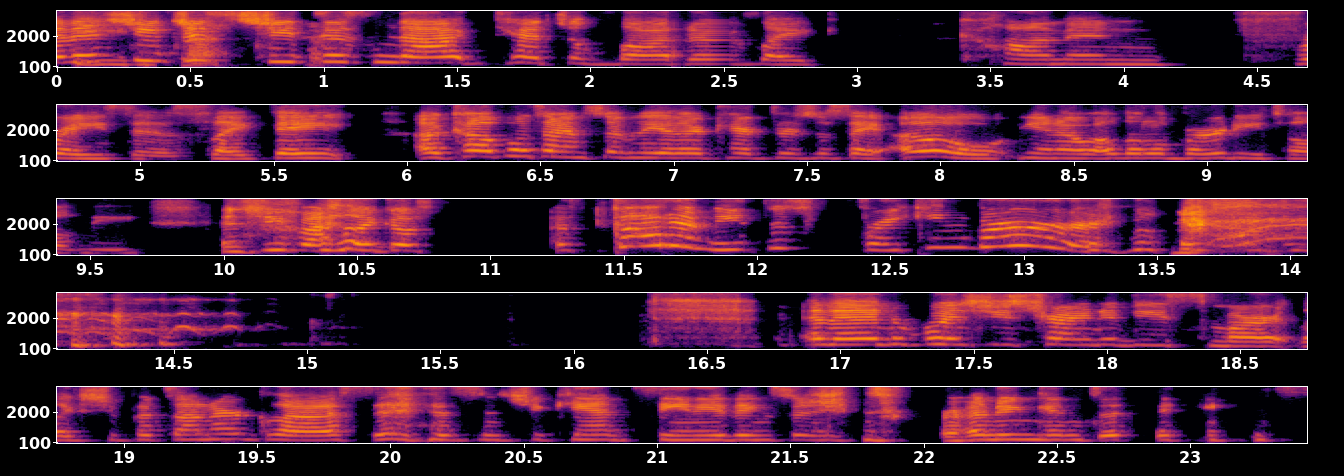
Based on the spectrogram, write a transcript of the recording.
And then she just she does not catch a lot of like common phrases. Like they a couple times some of the other characters will say, Oh, you know, a little birdie told me. And she finally goes, I've gotta meet this freaking bird. and then when she's trying to be smart, like she puts on her glasses and she can't see anything, so she's running into things.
